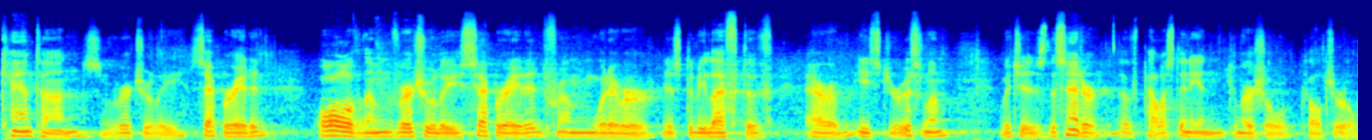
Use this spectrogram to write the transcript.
cantons virtually separated all of them virtually separated from whatever is to be left of Arab East Jerusalem, which is the center of Palestinian commercial, cultural,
